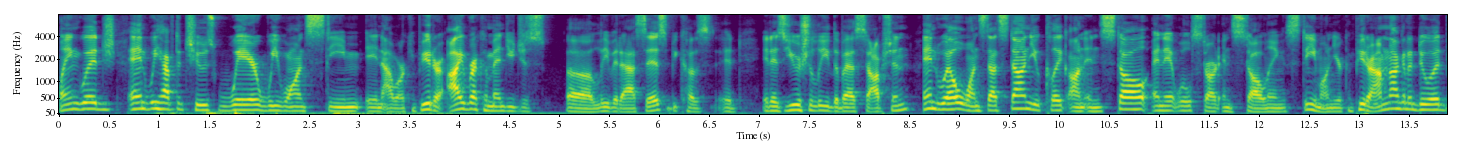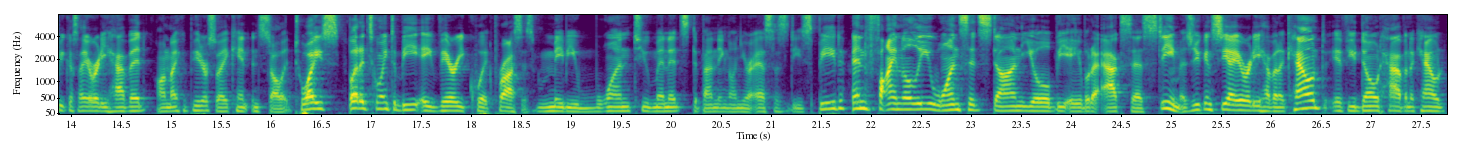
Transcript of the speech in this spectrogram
language and we have to choose where we want Steam in our computer. I recommend you just uh, leave it as is because it, it is usually the best option. And well, once that's done, you click on install and it will start installing Steam on your computer. I'm not going to do it because I already have it on my computer, so I can't install it twice, but it's going to be a very quick process, maybe one, two minutes, depending on your SSD speed. And finally, once it's done, you'll be able to access Steam. As you can see, I already have an account. If you don't have an account,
